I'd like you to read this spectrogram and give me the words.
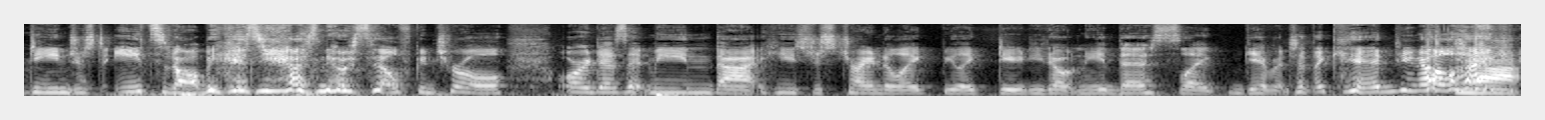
Dean just eats it all because he has no self control? Or does it mean that he's just trying to like be like, dude, you don't need this, like give it to the kid, you know? Like Yeah.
